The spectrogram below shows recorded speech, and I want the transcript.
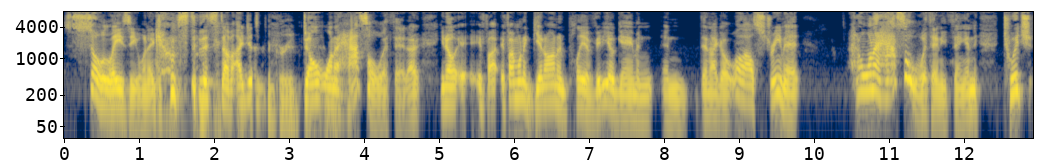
So lazy when it comes to this stuff. I just Agreed. don't want to hassle with it. I, you know, if I if I want to get on and play a video game and and then I go, well, I'll stream it. I don't want to hassle with anything. And Twitch,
